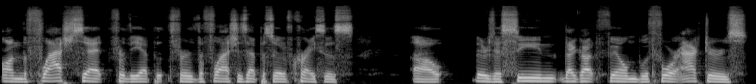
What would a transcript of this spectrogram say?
on the Flash set for the epi- for the Flash's episode of Crisis, uh, there's a scene that got filmed with four actors,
